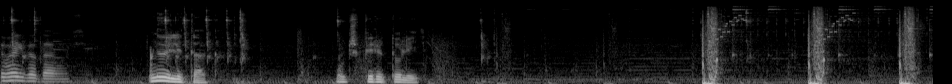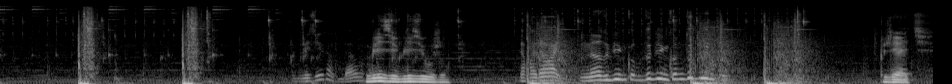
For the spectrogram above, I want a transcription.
Давай их додавимся. Ну или так. Лучше перетулить. Вблизи так, да? Вблизи, вблизи уже. Давай, давай. На дубинку, на дубинку, на дубинку. Блять.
